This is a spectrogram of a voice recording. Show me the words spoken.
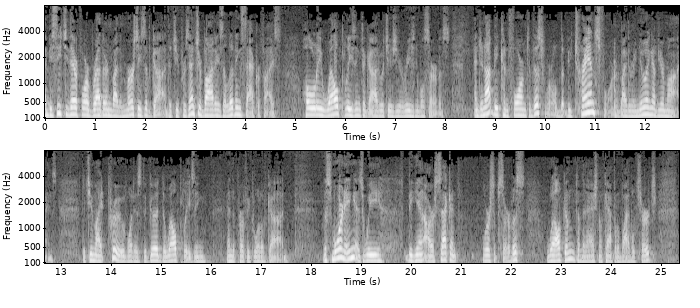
I beseech you therefore, brethren, by the mercies of God, that you present your bodies a living sacrifice, holy, well pleasing to God, which is your reasonable service. And do not be conformed to this world, but be transformed by the renewing of your minds, that you might prove what is the good, the well pleasing, and the perfect will of God. This morning, as we begin our second worship service, welcome to the National Capital Bible Church.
